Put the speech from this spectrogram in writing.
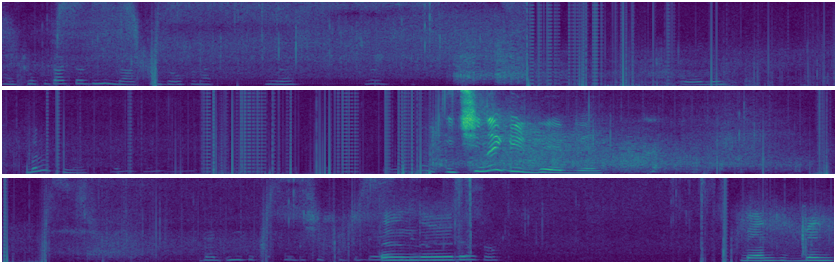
Ben çok uzakta değilim de aslında o kadar. Burası. Oğlum. Burası mı? İçine girdi evin. Ben iyice kısmı bir şey sürdüm. Ben. Ben ben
